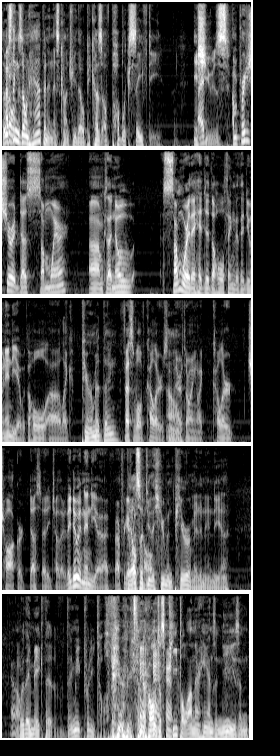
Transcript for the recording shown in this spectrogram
Those don't- things don't happen in this country though because of public safety issues. I'm pretty sure it does somewhere, because I know somewhere they had did the whole thing that they do in India with the whole uh, like Pyramid thing. festival of colors, and Oh. they're throwing like color chalk or dust at each other. They do it in India. I, I forget. They what it's also do the human pyramid in India, Oh. where they make the they make pretty tall pyramids, and they're all just people on their hands and knees, and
